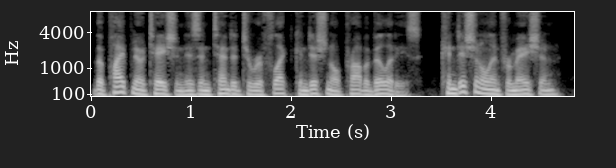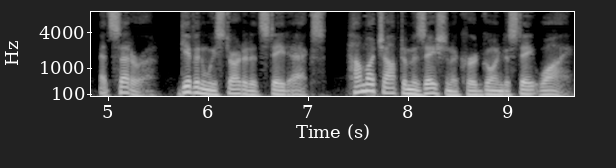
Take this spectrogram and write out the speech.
The pipe notation is intended to reflect conditional probabilities, conditional information, etc. Given we started at state x, how much optimization occurred going to state y?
